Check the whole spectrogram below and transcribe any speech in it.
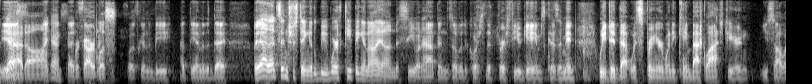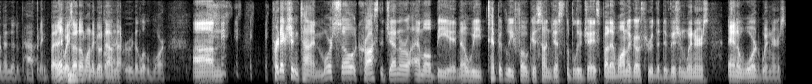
Yes, That, uh, I think that's regardless. I think that's what it's going to be at the end of the day. But yeah, that's interesting. It'll be worth keeping an eye on to see what happens over the course of the first few games. Because I mean, we did that with Springer when he came back last year, and you saw what ended up happening. But anyways, I don't want to go down that route a little more. Um, prediction time, more so across the general MLB. I know we typically focus on just the Blue Jays, but I want to go through the division winners and award winners,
